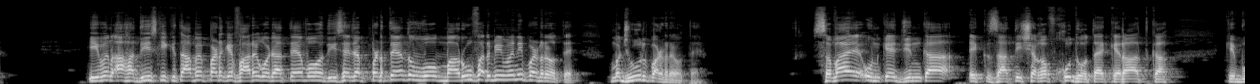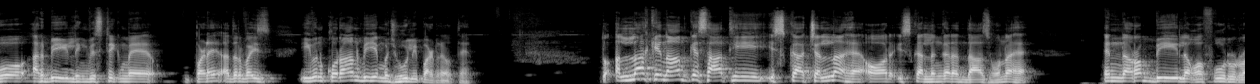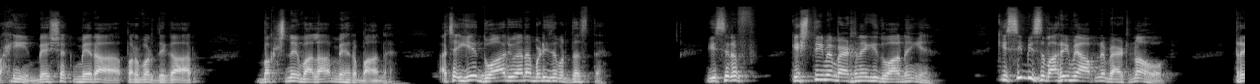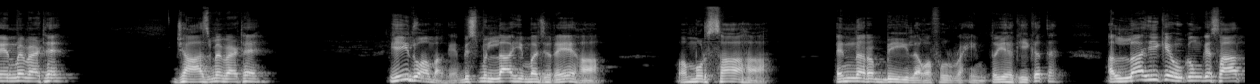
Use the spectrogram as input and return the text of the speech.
ایون احادیث کی کتابیں پڑھ کے فارغ ہو جاتے ہیں، وہ حدیثیں جب پڑھتے ہیں تو وہ معروف عربی میں نہیں پڑھ رہے ہوتے، مجھول پڑھ رہے ہوتے ہیں۔ سوائے ان کے جن کا ایک ذاتی شغف خود ہوتا ہے کیرات کا، کہ وہ عربی لنگوسٹک میں پڑھے ادروائز ایون قرآن بھی یہ مجھول ہی پڑھ رہے ہوتے ہیں۔ تو اللہ کے نام کے ساتھ ہی اس کا چلنا ہے اور اس کا لنگر انداز ہونا ہے۔ ان ربی لغفور الرحیم، بے شک میرا پروردگار بخشنے والا مہربان ہے۔ اچھا یہ دعا جو ہے نا بڑی زبردست ہے۔ یہ صرف کشتی میں بیٹھنے کی دعا نہیں ہے۔ کسی بھی سواری میں آپ نے بیٹھنا ہو ٹرین میں بیٹھے، جہاز میں بیٹھے۔ یہی دعا مانگے بسم اللہ مجرے ہا مرسا ہا ان ربی لغفر الرحیم تو یہ حقیقت ہے، اللہ ہی کے حکم کے ساتھ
